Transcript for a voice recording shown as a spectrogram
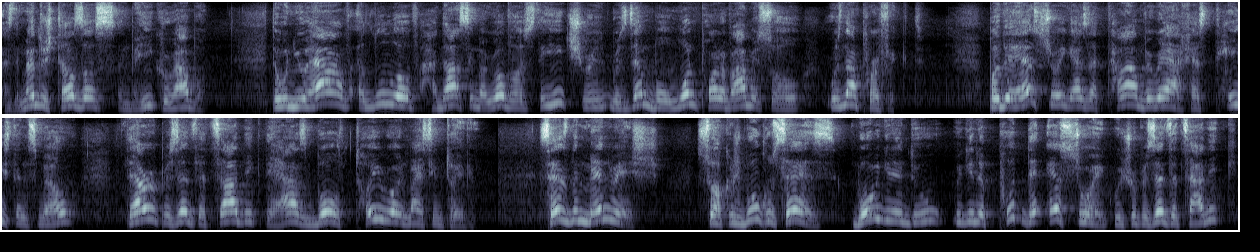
as the Medrash tells us in Vayikra Rabbah, that when you have a lulav, hadassim, arovos, they each re- resemble one part of Am Yisrael who is not perfect. But the esroig has a tam v'reach, has taste and smell. That represents the tzaddik that has both Torah and Maisim Tovim. Says the Medrash, so Akash says, what we're going to do, we're going to put the esroig, which represents the tzaddik,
